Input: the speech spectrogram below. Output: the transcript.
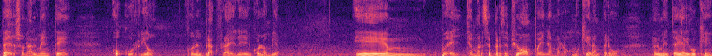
personalmente ocurrió con el Black Friday en Colombia. Eh, puede llamarse percepción, pueden llamarlo como quieran, pero realmente hay algo que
